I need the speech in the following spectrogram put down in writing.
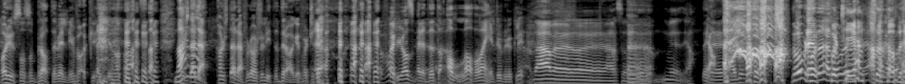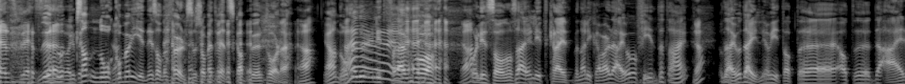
Var hun sånn som prater veldig bak ryggen? Altså. Nei, Kanskje, det er der, kanskje det er derfor du har så lite drage for tida? for hun har spredd det til alle at han er helt ubrukelig. Nei, men øh, altså Ja. Ja. Eh, det- Nå ble det! Fortjent så kan det spres. Eh, nå, nå kommer vi inn i sånne følelser som et vennskap bør tåle. Ja. Ja, nå ble du litt flau og, og litt sånn, og så er det litt kleint. Men allikevel, det er jo fint, dette her. Ja. Og det er jo deilig å vite at, eh, at eh, det, er,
